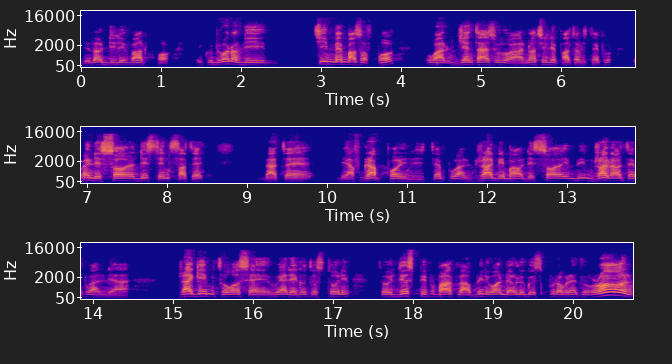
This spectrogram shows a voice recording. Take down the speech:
the Lord delivered Paul. It could be one of the team members of Paul who are Gentiles who are not really part of the temple. When they saw this thing started, that uh, they have grabbed Paul in the temple and dragged him out. They saw him being dragged out of the temple and they are dragging him towards uh, where they're going to stone him. So these people perhaps have been the one the Holy Ghost put up on them to run,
